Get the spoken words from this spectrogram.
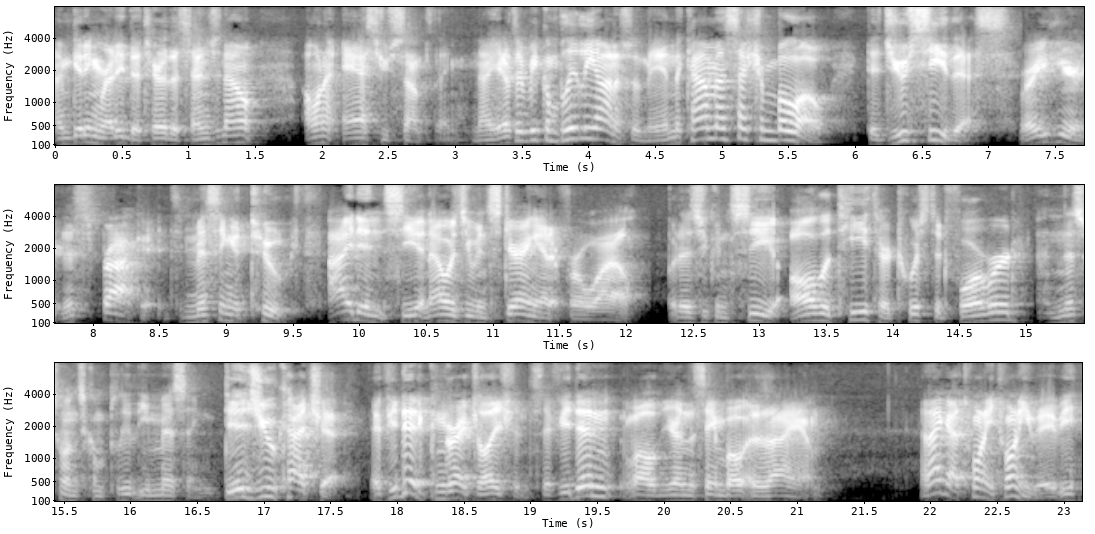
I'm getting ready to tear this engine out. I want to ask you something. Now you have to be completely honest with me in the comment section below. Did you see this? Right here, this sprocket, it's missing a tooth. I didn't see it and I was even staring at it for a while. But as you can see, all the teeth are twisted forward and this one's completely missing. Did you catch it? If you did, congratulations. If you didn't, well, you're in the same boat as I am. And I got 2020, baby.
